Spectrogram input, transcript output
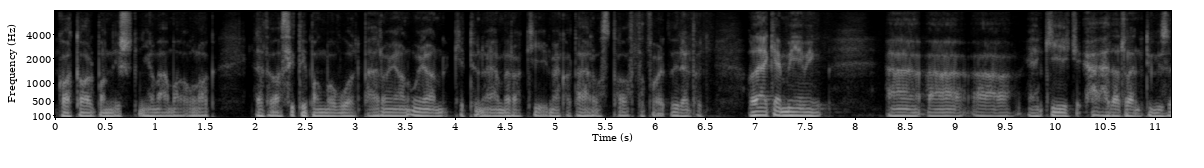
Katarban is nyilvánvalólag, illetve a Citibankban volt pár olyan, olyan kitűnő ember, aki meghatározta azt a fajta irányt, hogy a lelkem mélyén ilyen kiéghetetlen tűz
